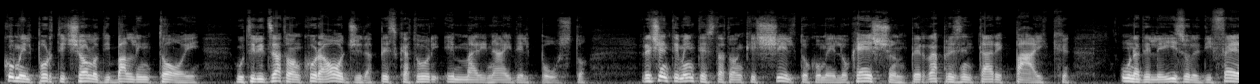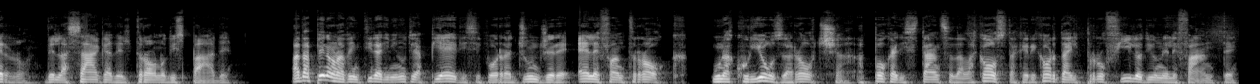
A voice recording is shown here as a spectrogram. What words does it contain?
come il porticciolo di Ballintoy, utilizzato ancora oggi da pescatori e marinai del posto. Recentemente è stato anche scelto come location per rappresentare Pike, una delle isole di ferro della saga del Trono di Spade. Ad appena una ventina di minuti a piedi si può raggiungere Elephant Rock, una curiosa roccia a poca distanza dalla costa che ricorda il profilo di un elefante.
